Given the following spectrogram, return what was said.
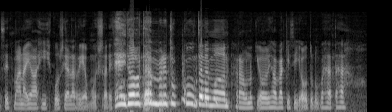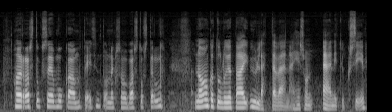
sit mä aina ihan hihkun siellä riemuissa, että hei täällä on tämmönen, tuu kuuntelemaan. Raunukin on ihan väkisin joutunut vähän tähän harrastukseen mukaan, mutta ei se nyt onneksi ole vastustellut. No onko tullut jotain yllättävää näihin sun äänityksiin?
